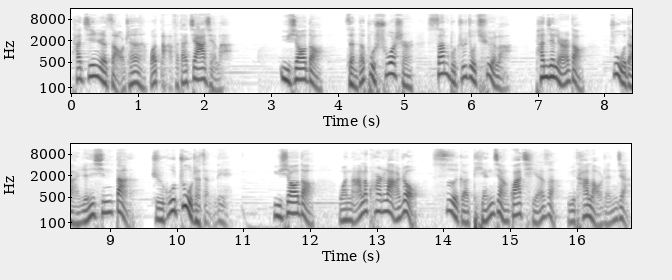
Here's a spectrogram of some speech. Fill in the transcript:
她今日早晨我打发她家去了。”玉箫道：“怎的不说声？三不知就去了。”潘金莲道：“住的人心淡，只顾住着怎的？”玉箫道：“我拿了块腊肉，四个甜酱瓜茄子与他老人家，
